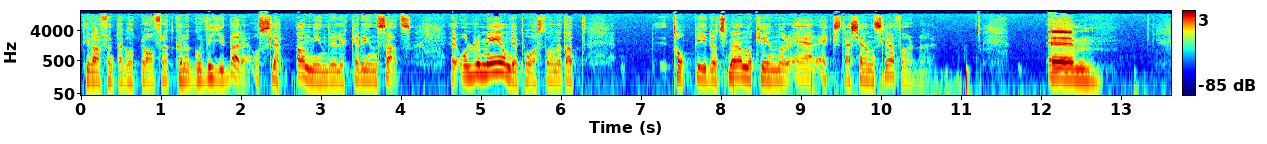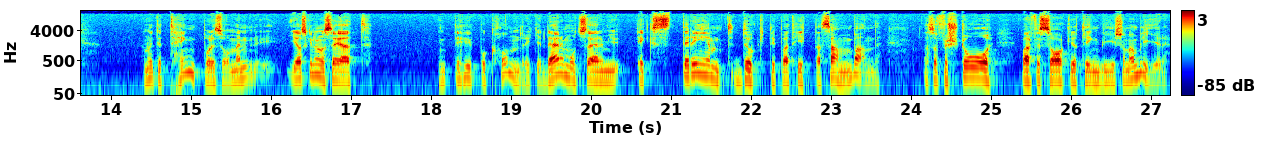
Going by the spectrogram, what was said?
till varför det inte har gått bra för att kunna gå vidare och släppa en mindre lyckad insats. Eh, håller du med om det påståendet att toppidrottsmän och kvinnor är extra känsliga för det där? Um, jag har nog inte tänkt på det så, men jag skulle nog säga att inte hypokondriker. Däremot så är de ju extremt duktiga på att hitta samband. Alltså förstå varför saker och ting blir som de blir.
